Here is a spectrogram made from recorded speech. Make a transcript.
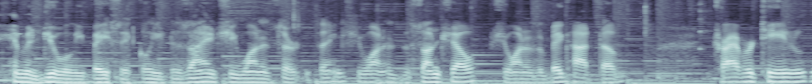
Him and Julie basically designed. She wanted certain things. She wanted the sun shelf. She wanted a big hot tub. Travertine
